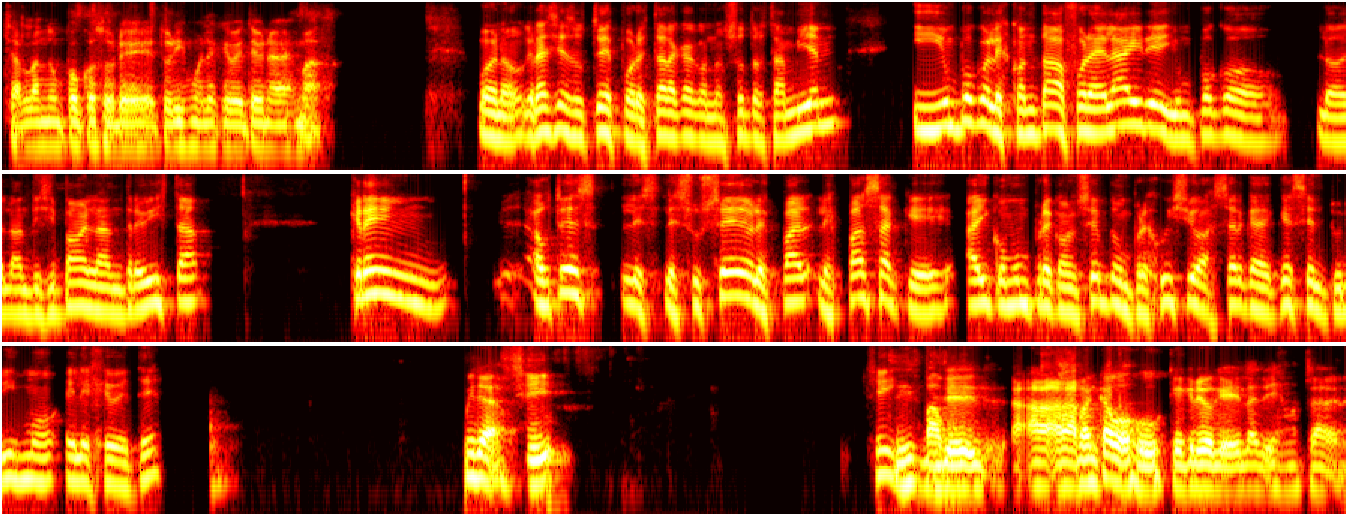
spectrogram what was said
charlando un poco sobre turismo LGBT una vez más. Bueno, gracias a ustedes por estar acá con nosotros también. Y un poco les contaba fuera del aire y un poco lo, lo anticipaba en la entrevista. ¿Creen, a ustedes les, sucede o les, les, pasa que hay como un preconcepto, un prejuicio acerca de qué es el turismo LGBT? Mira, sí. Sí, vamos. arranca vos, que creo que la tienes más clara.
